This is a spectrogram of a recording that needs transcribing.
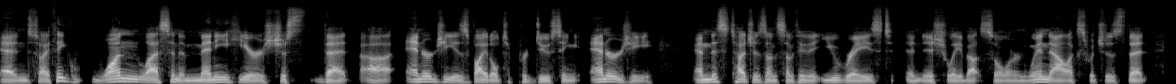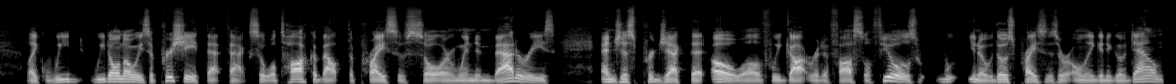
And so I think one lesson of many here is just that uh, energy is vital to producing energy. And this touches on something that you raised initially about solar and wind, Alex, which is that like we we don't always appreciate that fact. So we'll talk about the price of solar and wind and batteries and just project that oh well if we got rid of fossil fuels w- you know those prices are only going to go down.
